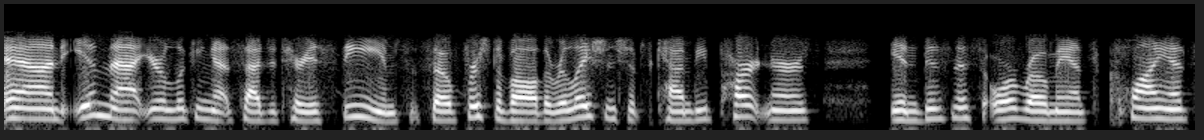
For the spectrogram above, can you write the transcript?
And in that, you're looking at Sagittarius themes. So, first of all, the relationships can be partners in business or romance, clients,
